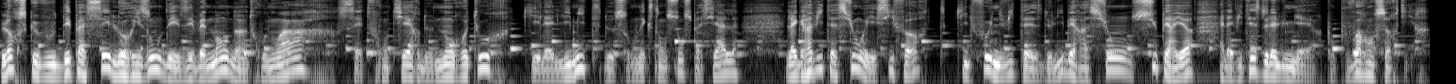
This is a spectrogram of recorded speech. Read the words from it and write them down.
Lorsque vous dépassez l'horizon des événements d'un trou noir, cette frontière de non-retour, qui est la limite de son extension spatiale, la gravitation est si forte qu'il faut une vitesse de libération supérieure à la vitesse de la lumière pour pouvoir en sortir.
